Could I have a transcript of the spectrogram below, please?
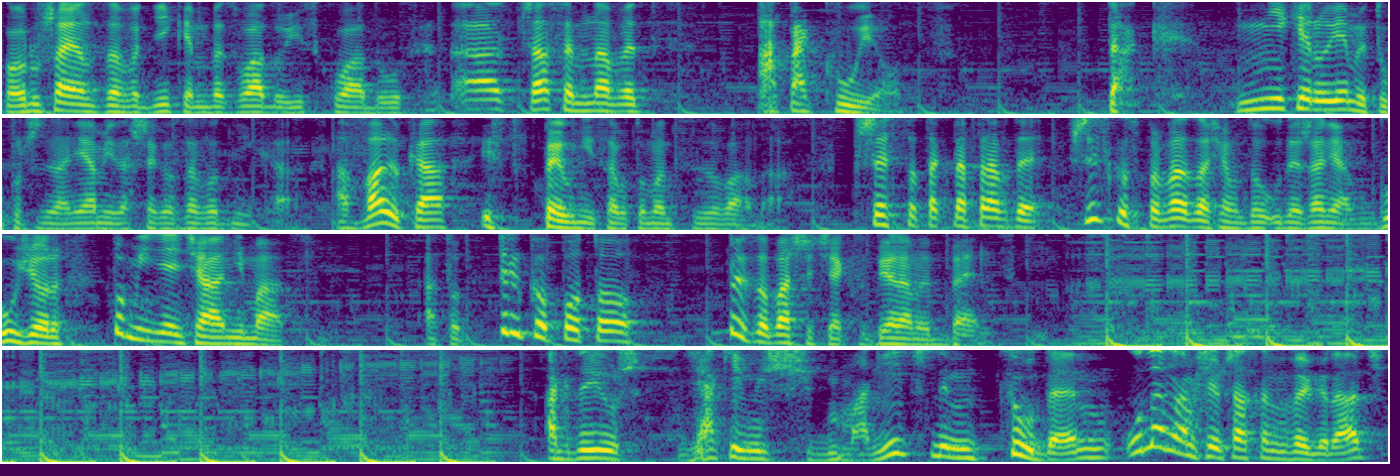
poruszając zawodnikiem bez ładu i składu, a czasem nawet atakując. Tak, nie kierujemy tu poczynaniami naszego zawodnika, a walka jest w pełni zautomatyzowana. Przez co tak naprawdę wszystko sprowadza się do uderzania w guzior, pominięcia animacji. A to tylko po to, by zobaczyć jak zbieramy bęcki. A gdy już jakimś magicznym cudem uda nam się czasem wygrać,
